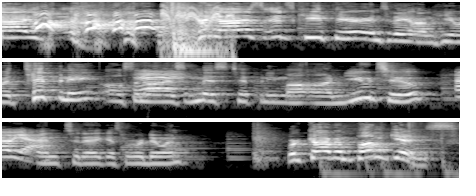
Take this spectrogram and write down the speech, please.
guys! hey guys, it's Keith here, and today I'm here with Tiffany, also known as Miss Tiffany Ma on YouTube. Oh yeah. And today, guess what we're doing? We're carving pumpkins!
